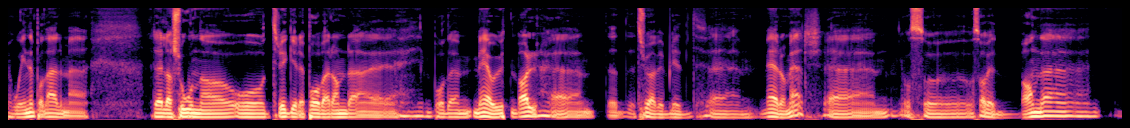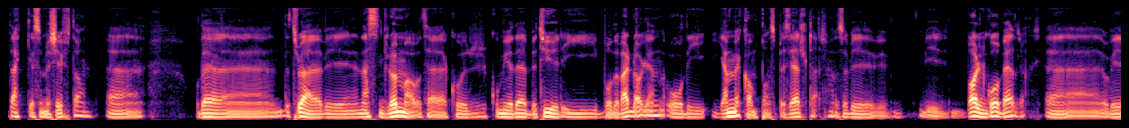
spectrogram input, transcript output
hun er inne på der, med relasjoner og tryggere på hverandre, både med og uten ball. Det, det tror jeg vi er blitt mer og mer. Og så, har vi et banedekke som er skifta. Og det, det, tror jeg vi nesten glemmer av og til, hvor, hvor, mye det betyr i både hverdagen og de hjemmekampene spesielt her. Altså vi, vi, ballen går bedre, og vi,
